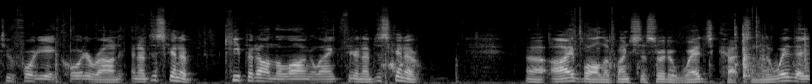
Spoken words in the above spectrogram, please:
248 quarter round and I'm just going to keep it on the long length here and I'm just going to uh, eyeball a bunch of sort of wedge cuts and the way they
